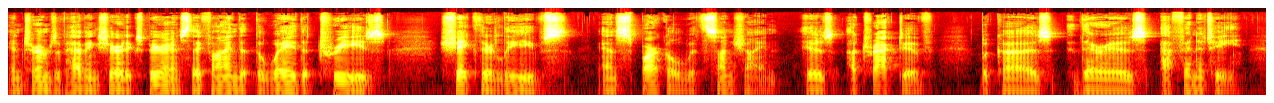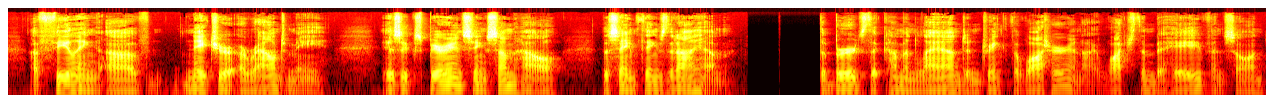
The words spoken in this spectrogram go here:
in terms of having shared experience. They find that the way that trees shake their leaves and sparkle with sunshine is attractive because there is affinity, a feeling of nature around me is experiencing somehow the same things that I am. The birds that come and land and drink the water, and I watch them behave and so on,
